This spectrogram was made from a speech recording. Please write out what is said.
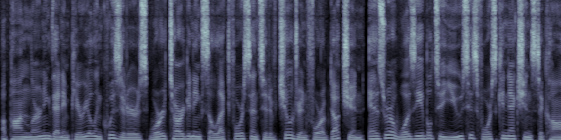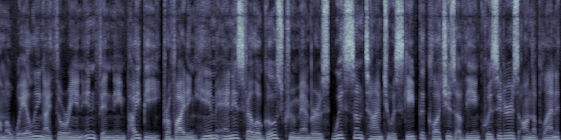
Upon learning that Imperial Inquisitors were targeting select Force-sensitive children for abduction, Ezra was able to use his Force connections to calm a wailing Ithorian infant named Pypey, providing him and his fellow Ghost Crew members with some time to escape the clutches of the Inquisitors on the planet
